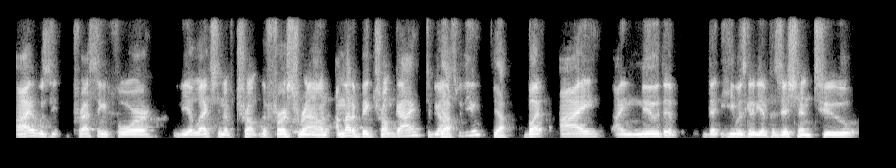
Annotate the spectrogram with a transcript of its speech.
i was pressing for the election of trump the first round. I'm not a big trump guy to be honest with you. Yeah. But i i knew that that he was going to be in position to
